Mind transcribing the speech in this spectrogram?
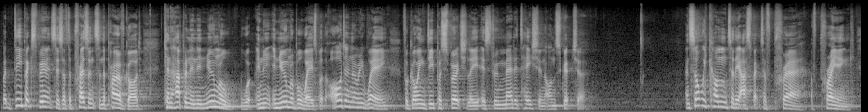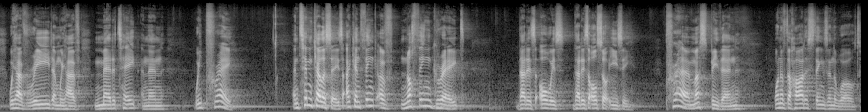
But deep experiences of the presence and the power of God can happen in innumerable, in innumerable ways, but the ordinary way for going deeper spiritually is through meditation on Scripture. And so we come to the aspect of prayer, of praying. We have read and we have meditate, and then we pray. And Tim Keller says, I can think of nothing great that is always that is also easy. Prayer must be then one of the hardest things in the world.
